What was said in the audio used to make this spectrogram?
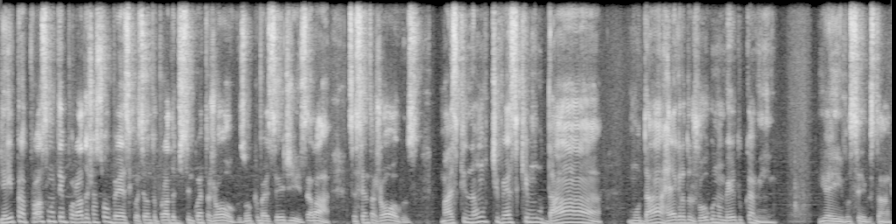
e aí para a próxima temporada já soubesse que vai ser uma temporada de 50 jogos, ou que vai ser de, sei lá, 60 jogos, mas que não tivesse que mudar, mudar a regra do jogo no meio do caminho. E aí, você, Gustavo?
